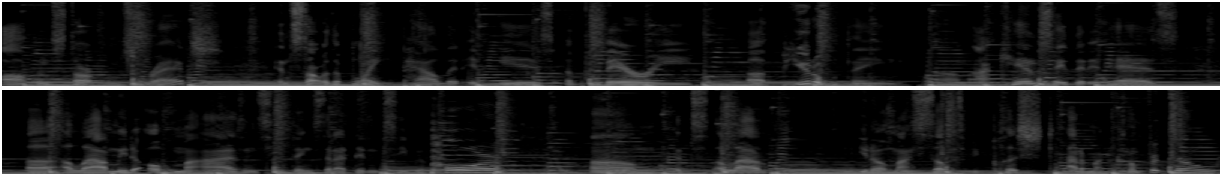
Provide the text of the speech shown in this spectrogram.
off and start from scratch and start with a blank palette, it is a very uh, beautiful thing. Um, I can say that it has uh, allowed me to open my eyes and see things that I didn't see before. Um, it's allowed you know myself to be pushed out of my comfort zone,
